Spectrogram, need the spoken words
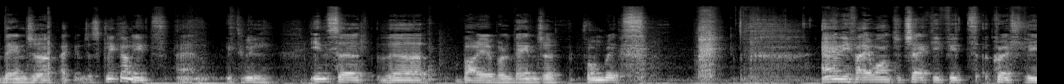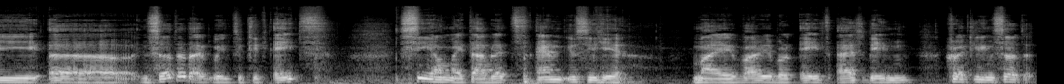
danger I can just click on it and it will insert the variable danger from bricks and if I want to check if it's correctly uh, inserted, I'm going to click 8, see on my tablet, and you see here my variable 8 has been correctly inserted.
